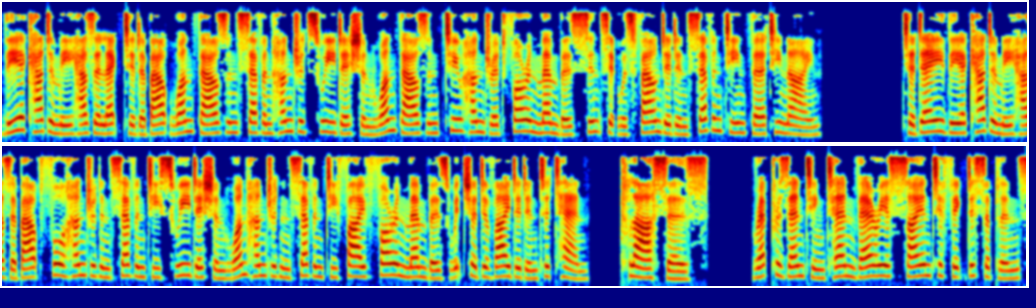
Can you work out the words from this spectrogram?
The Academy has elected about 1,700 Swedish and 1,200 foreign members since it was founded in 1739. Today the Academy has about 470 Swedish and 175 foreign members which are divided into 10 classes representing ten various scientific disciplines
